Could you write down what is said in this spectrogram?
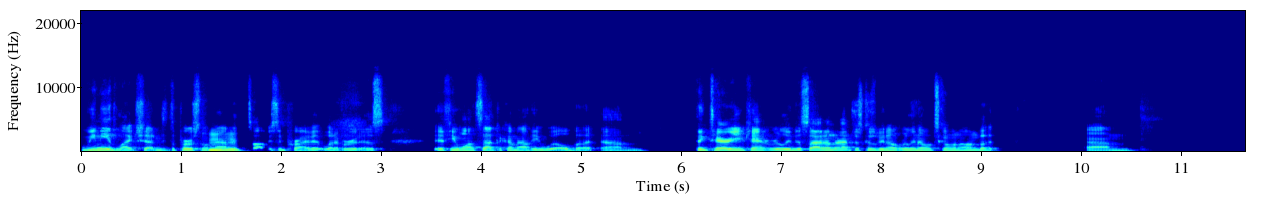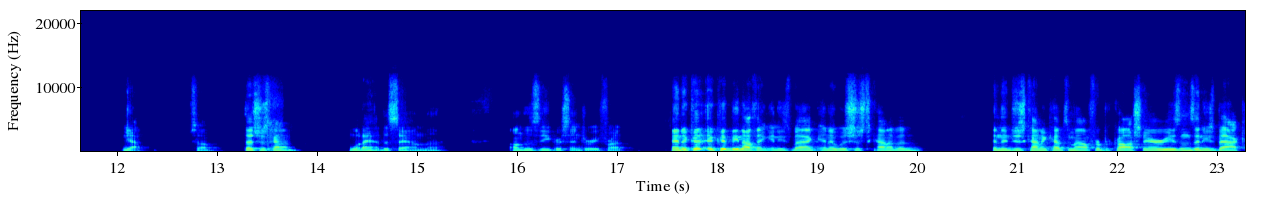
we need light shed it's a personal matter Mhm. it's obviously private whatever it is if he wants that to come out he will but um I think Terry, you can't really decide on that just because we don't really know what's going on. But um, yeah. So that's just kind of what I had to say on the on the Zegras injury front. And it could it could be nothing, and he's back, and it was just kind of a, and then just kind of kept him out for precautionary reasons, and he's back,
